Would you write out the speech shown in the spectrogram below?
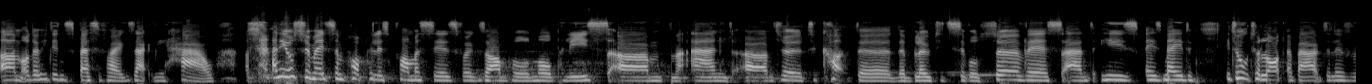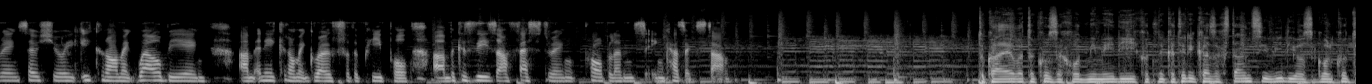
um, although he didn't specify exactly how. And he also made some populist promises, for example, more police um, and um, to, to cut the, the bloated civil service. And he's, he's made, he talked a lot about delivering socio-economic well-being um, and economic growth for the people um, because these are festering problems in Kazakhstan. Tokajeva tako zahodni mediji kot nekateri kazahstanci vidijo zgolj kot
